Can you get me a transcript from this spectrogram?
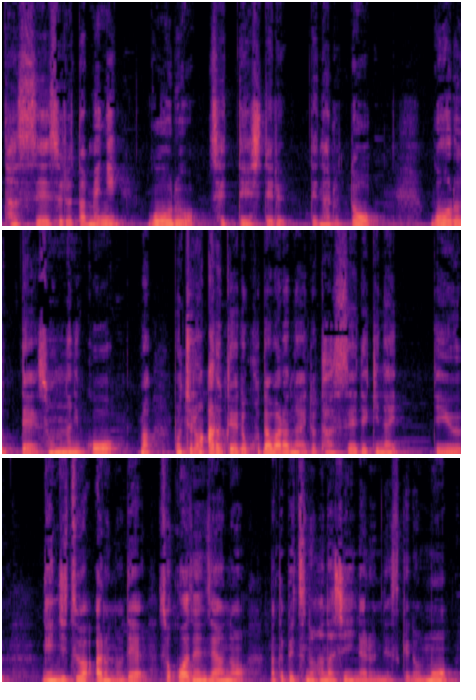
達成するためにゴールを設定してるってなるとゴールってそんなにこうまあもちろんある程度こだわらないと達成できないっていう現実はあるのでそこは全然あのまた別の話になるんですけども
